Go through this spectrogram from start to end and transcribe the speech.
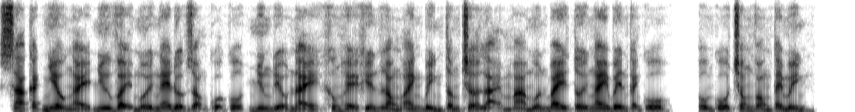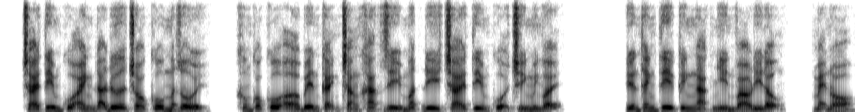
Xa cách nhiều ngày như vậy mới nghe được giọng của cô, nhưng điều này không hề khiến lòng anh bình tâm trở lại mà muốn bay tới ngay bên cạnh cô, ôm cô trong vòng tay mình trái tim của anh đã đưa cho cô mất rồi, không có cô ở bên cạnh chẳng khác gì mất đi trái tim của chính mình vậy. Tiến thanh ti kinh ngạc nhìn vào đi động, mẹ nó,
